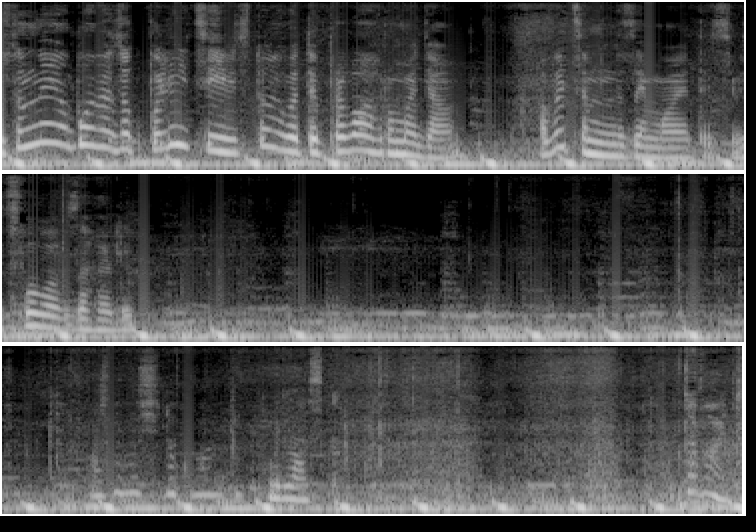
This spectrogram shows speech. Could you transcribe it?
Основний обов'язок поліції відстоювати права громадян. А ви цим не займаєтесь від слова взагалі. Можна ваші документи? Будь ласка. Давайте.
